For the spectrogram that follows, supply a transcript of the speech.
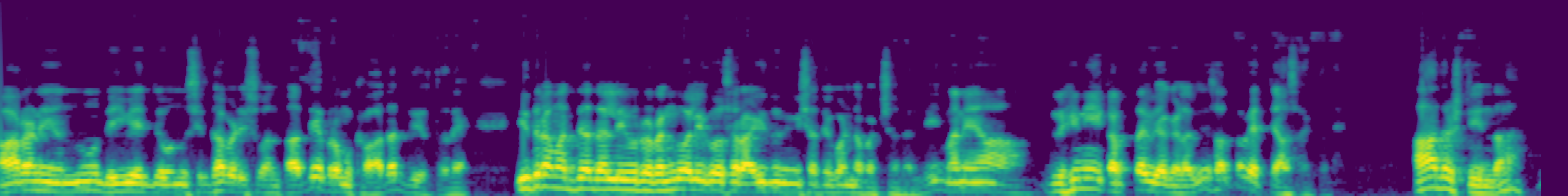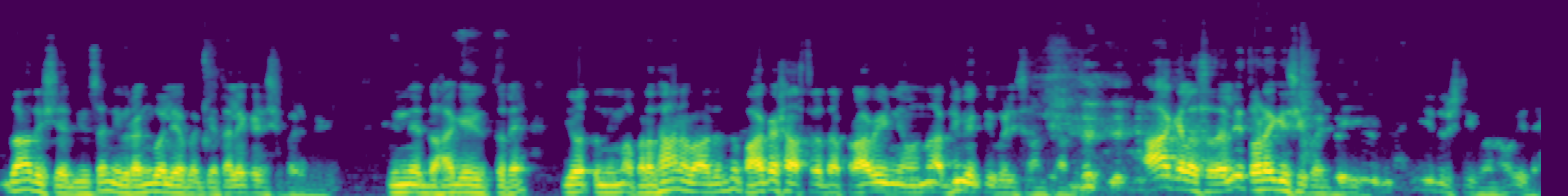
ಪಾರಣೆಯನ್ನು ದೈವೇದ್ಯವನ್ನು ಸಿದ್ಧಪಡಿಸುವಂಥದ್ದೇ ಪ್ರಮುಖವಾದದ್ದು ಇರ್ತದೆ. ಇದರ ಮಧ್ಯದಲ್ಲಿ ಇವರು ರಂಗೋಲಿಗೋಸ್ಕರ ಐದು ನಿಮಿಷ ತಗೊಂಡ ಪಕ್ಷದಲ್ಲಿ ಮನೆಯ ಗೃಹಿಣಿ ಕರ್ತವ್ಯಗಳಲ್ಲಿ ಸ್ವಲ್ಪ ವ್ಯತ್ಯಾಸ ಆಗ್ತದೆ. ಆ ದೃಷ್ಟಿಯಿಂದ ದ್ವಾದಶಿಯ ದಿವಸ ನೀವು ರಂಗೋಲಿಯ ಬಗ್ಗೆ ತಲೆ ಕೆಡಿಸಿಕೊಳ್ಳಬೇಡಿ ನಿನ್ನೆದ್ದು ಹಾಗೆ ಇರ್ತದೆ. ಇವತ್ತು ನಿಮ್ಮ ಪ್ರಧಾನವಾದದ್ದು ಪಾಕಶಾಸ್ತ್ರದ ಪ್ರಾವೀಣ್ಯವನ್ನು ಅಭಿವ್ಯಕ್ತಿಗೊಳಿಸುವಂಥದ್ದು. ಆ ಕೆಲಸದಲ್ಲಿ ತೊಡಗಿಸಿಕೊಳ್ಳಿ ಈ ದೃಷ್ಟಿಕೋನವು ಇದೆ.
